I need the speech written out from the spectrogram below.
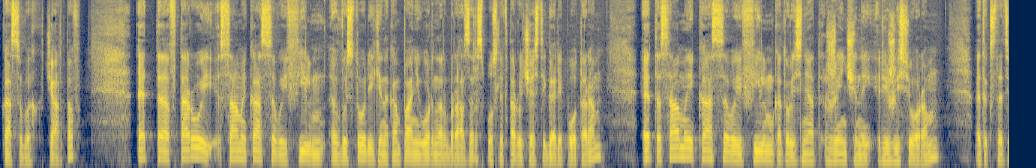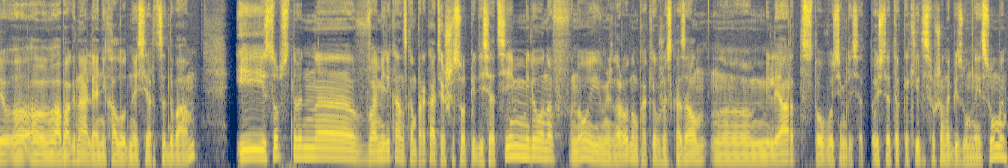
кассовых чартов. Это второй самый кассовый фильм в истории кинокомпании Warner Bros. после второй части Гарри Поттера. Это самый кассовый фильм, который снят женщиной-режиссером. Это, кстати, э, э, обогнали они «Холодное сердце 2». И, собственно, в американском прокате 657 миллионов, ну и в международном, как я уже сказал, миллиард 180. То есть это какие-то совершенно безумные суммы.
